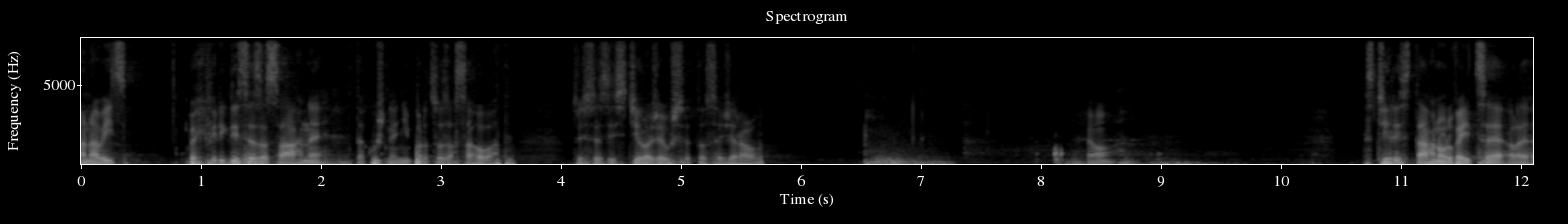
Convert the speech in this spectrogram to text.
A navíc ve chvíli, kdy se zasáhne, tak už není pro co zasahovat, což se zjistilo, že už se to sežralo. Jo? Stihli stáhnout vejce, ale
